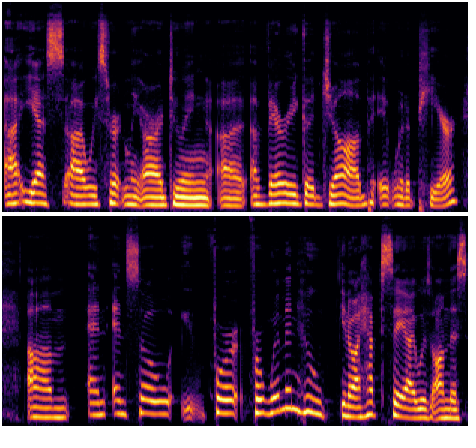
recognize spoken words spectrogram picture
Uh, yes, uh, we certainly are doing a, a, very good job. It would appear, um, and and so for for women who you know, I have to say, I was on this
